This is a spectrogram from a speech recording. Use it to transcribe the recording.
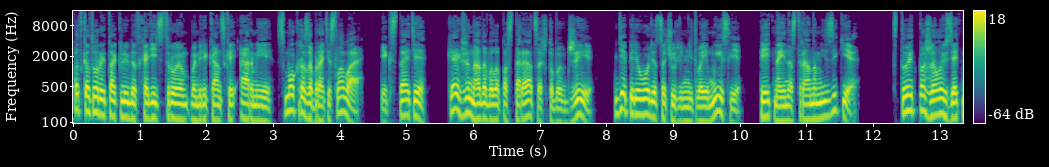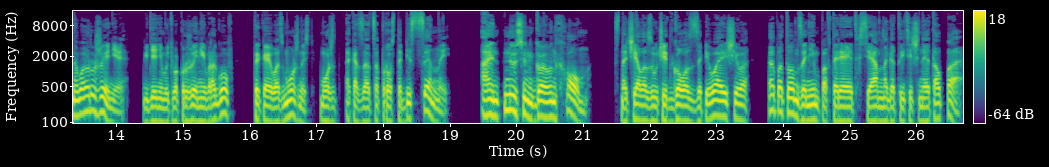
под который так любят ходить строем в американской армии, смог разобрать и слова. И, кстати, как же надо было постараться, чтобы в Джи, где переводятся чуть ли не твои мысли, петь на иностранном языке. Стоит, пожалуй, взять на вооружение. Где-нибудь в окружении врагов такая возможность может оказаться просто бесценной. «I'm nothing going home». Сначала звучит голос запевающего, а потом за ним повторяет вся многотысячная толпа.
